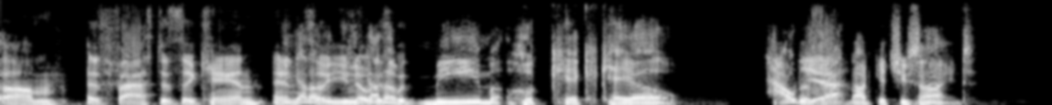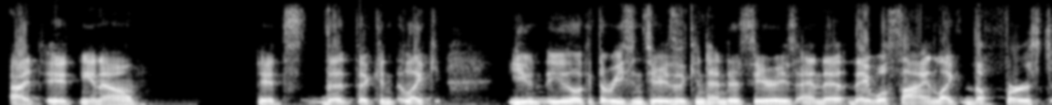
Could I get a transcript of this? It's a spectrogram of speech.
um, as fast as they can, and so a, you he got notice a with meme hook kick KO. How does Yeah. that not get you signed? I it you know, it's the the con- like you you look at the recent series of the contender series, and they they will sign like the first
